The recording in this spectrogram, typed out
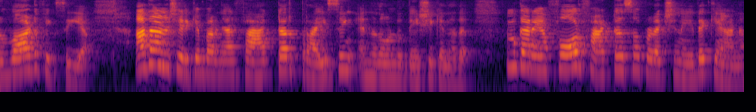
റിവാർഡ് ഫിക്സ് ചെയ്യുക. അതാണ് ശരിക്കും പറഞ്ഞാൽ ഫാക്ടർ പ്രൈസിംഗ് എന്നതുകൊണ്ട് ഉദ്ദേശിക്കുന്നത്. നമുക്കറിയാം ഫോർ ഫാക്ടേഴ്സ് ഓഫ് പ്രൊഡക്ഷൻ ഏതൊക്കെയാണ്?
